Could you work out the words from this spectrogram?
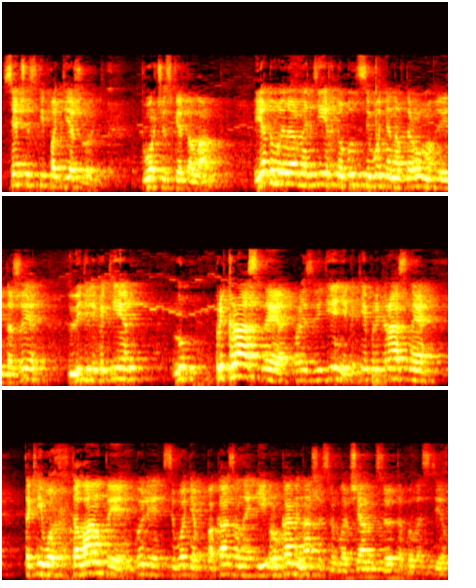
всячески поддерживать творческие таланты. И я думаю, наверное, те, кто был сегодня на втором этаже, увидели, какие ну, прекрасные произведения, какие прекрасные такие вот таланты были сегодня показаны, и руками наших свердловчан все это было сделано.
